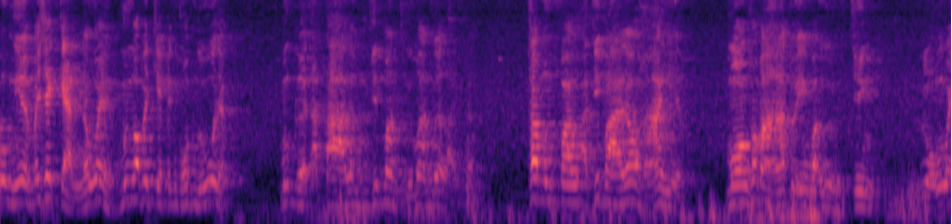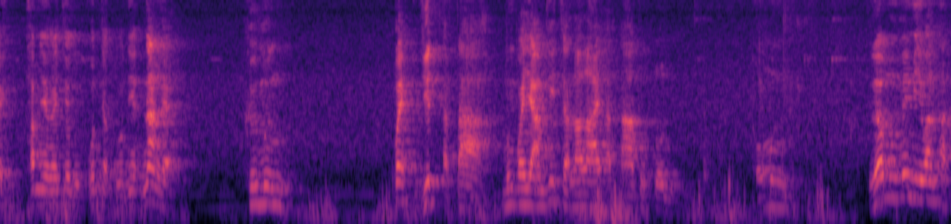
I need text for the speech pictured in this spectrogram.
พวกนี้ไม่ใช่แก่นนะเว้ยมึงเอาไปเก็บเป็นความรู้เนี่ย มึงเกิดอัตตาแล้วมึงยึดมั่นถือมั่นเมื่อไหร่นะถ้ามึงฟังอธิบายแล้วหาเหตุมองเข้ามาหาตัวเองว่าเออจริง หลงเว้ยทำยังไงจะหลุดพ้นจากตัวเนี้ยนั่นแหละ คือมึงไม่ยึดอัตตา มึงพยายามที่จะละลายอัตตาตัวตนของมึง แล้วมึงไม่มีวันอัด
